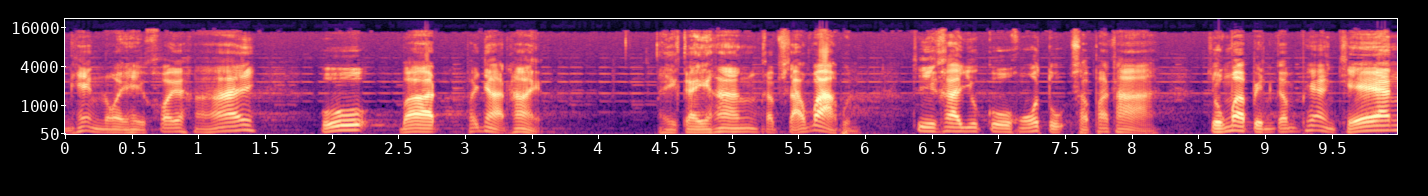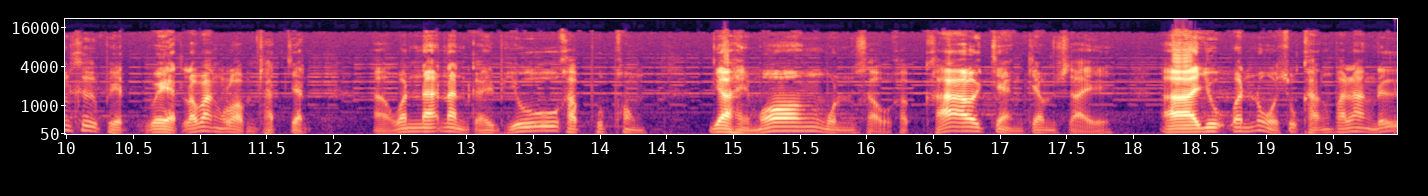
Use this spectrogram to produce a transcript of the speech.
งแห้งหน่อยให้คอยหายหูบาดพญาธิให้ให้ไก่ห่างกับสามว่าพุ่นที่คายุโกโหตุสัพพทาจงมาเป็นกำแพงแข็งคือเผ็ดเวทระวังล้อมชัดเจนอ่าวันนั้นนั่นไก่ผิวครับพุทธพอง อย่าให้มองมนเสาครับข้าวแจ่งแจ่มใส อายุวันโนสุขขังพลังเด้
